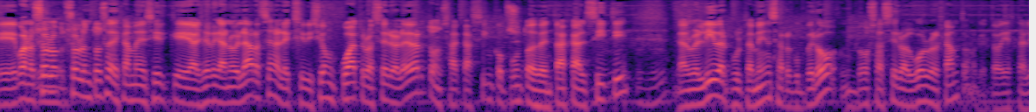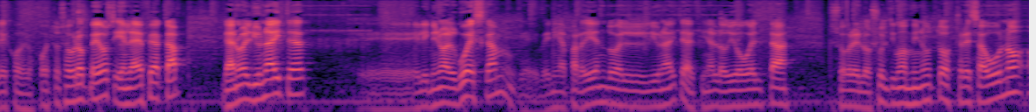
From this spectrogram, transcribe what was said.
Eh, bueno, solo, solo entonces déjame decir que ayer ganó el Arsenal, exhibición 4 a 0 al Everton, saca 5 puntos de ventaja al City. Ganó el Liverpool también, se recuperó 2 a 0 al Wolverhampton, que todavía está lejos de los puestos europeos. Y en la FA Cup ganó el United, eh, eliminó al West Ham, que venía perdiendo el United, al final lo dio vuelta sobre los últimos minutos 3 a 1.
